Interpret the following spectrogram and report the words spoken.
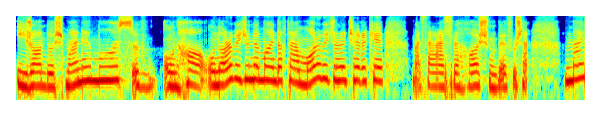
ایران دشمن ماست. اونها اونا رو به جون ما انداختن. ما رو به جون چرا که مثلا اسلحه هاشون بفروشن. من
